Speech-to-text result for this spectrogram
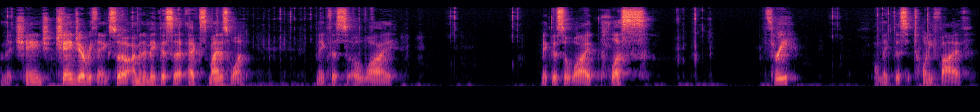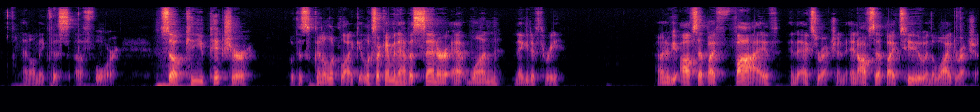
I'm going to change change everything. So I'm going to make this a x minus 1. Make this a y. Make this a y plus 3. I'll make this a 25 and I'll make this a 4. So can you picture what this is going to look like? It looks like I'm going to have a center at 1, negative 3. I'm going to be offset by 5 in the x direction and offset by 2 in the y direction.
